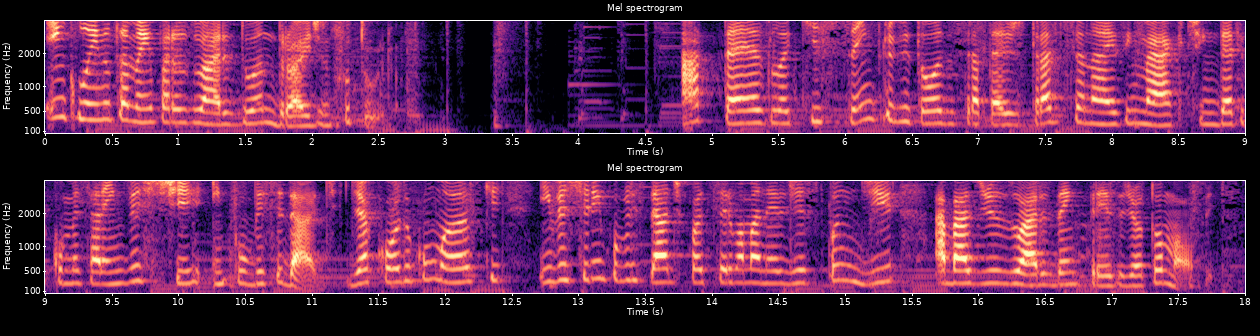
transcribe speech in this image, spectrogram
incluindo também para usuários do Android no futuro a Tesla, que sempre evitou as estratégias tradicionais em marketing, deve começar a investir em publicidade. De acordo com Musk, investir em publicidade pode ser uma maneira de expandir a base de usuários da empresa de automóveis.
